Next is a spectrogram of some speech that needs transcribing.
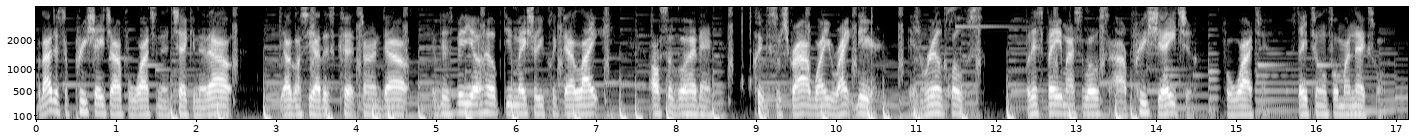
But I just appreciate y'all for watching and checking it out. Y'all gonna see how this cut turned out. If this video helped you, make sure you click that like. Also, go ahead and click the subscribe while you're right there. It's real close. But it's Fade Master. I appreciate you for watching. Stay tuned for my next one.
